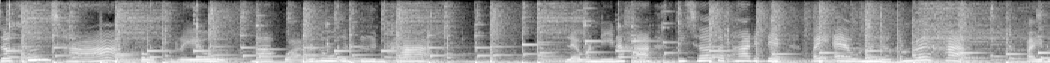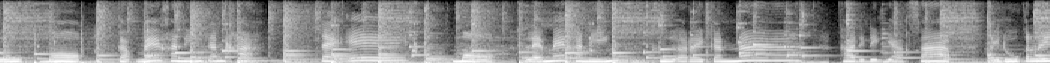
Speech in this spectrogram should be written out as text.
จะขึ้นช้า ตกเร็ว มากกว่าฤดูอื่น ๆ ค่ะ และวันนี้นะคะทิเชอร์จะพาเด็กๆ ไปแอวเหนือกันด้วยค่ะ ไปดูหมอกกับแม่คณิ้งกันค่ะ แต่เอ๊หมอกและแม่คณิ้ง คืออะไรกันนะถ้าเด็กๆอยากทราบ ไปดูกันเลย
